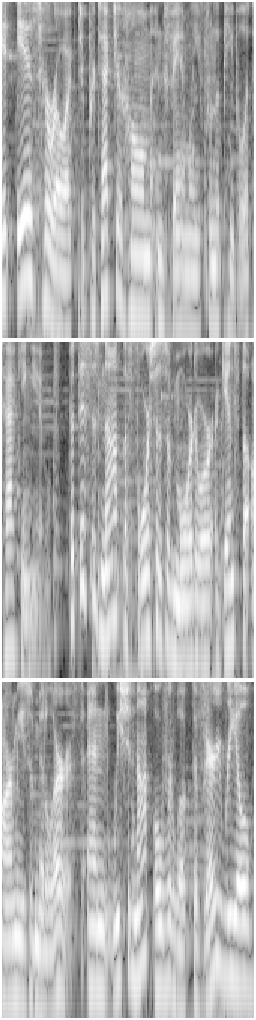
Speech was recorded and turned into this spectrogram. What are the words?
It is heroic to protect your home and family from the people attacking you. But this is not the forces of Mordor against the armies of Middle-earth, and we should not overlook the very real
